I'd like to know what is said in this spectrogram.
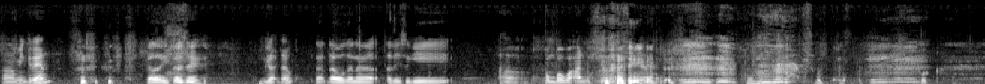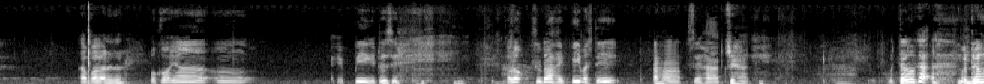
eh, migrain? kalau itu sih Nggak tahu. Nggak tahu karena dari segi Ah, pembawaan masing-masing ya. Apa kan itu? pokoknya eh, happy gitu sih kalau sudah happy pasti Ah, sehat sehat. Betul kak, betul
